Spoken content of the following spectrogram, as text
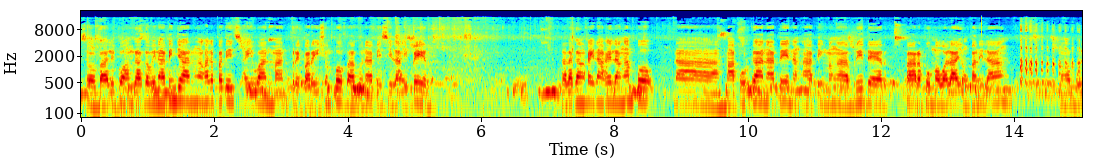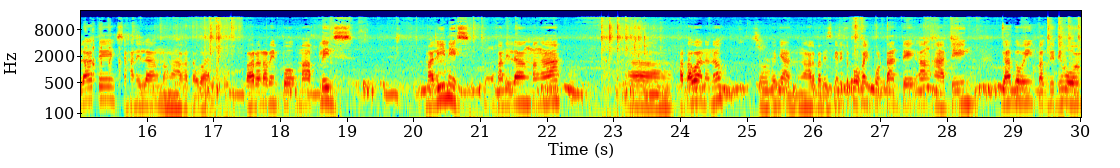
So, bali po ang gagawin natin dyan mga kalapatids ay 1 month preparation po bago natin sila i-pair. Talagang kailangan po na mapurga natin ang ating mga breeder para po mawala yung kanilang mga bulate sa kanilang mga katawan. Para na rin po ma-cleanse, malinis yung kanilang mga uh, katawan. Ano? So, ganyan. Mga kalapatids, ganito po ka-importante ang ating gagawing pagde-deworm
